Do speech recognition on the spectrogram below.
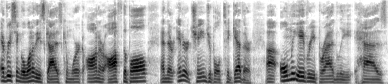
every single one of these guys can work on or off the ball, and they're interchangeable together. Uh, only Avery Bradley has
